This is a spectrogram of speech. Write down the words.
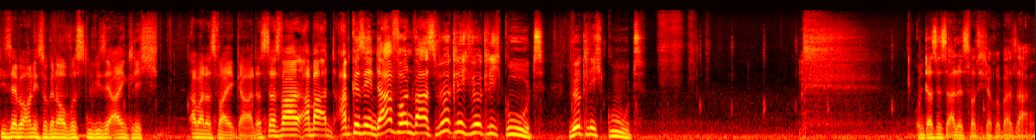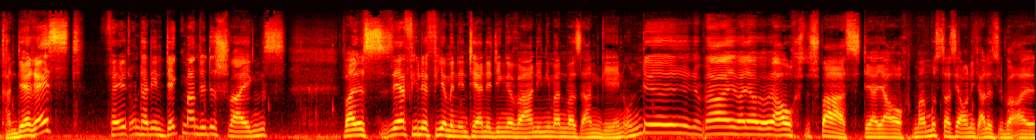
die selber auch nicht so genau wussten, wie sie eigentlich. Aber das war egal. Das, das war, aber abgesehen davon war es wirklich, wirklich gut. Wirklich gut. Und das ist alles, was ich darüber sagen kann. Der Rest fällt unter den Deckmantel des Schweigens, weil es sehr viele firmeninterne Dinge waren, die niemandem was angehen. Und äh, war, war auch Spaß, der ja auch. Man muss das ja auch nicht alles überall.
